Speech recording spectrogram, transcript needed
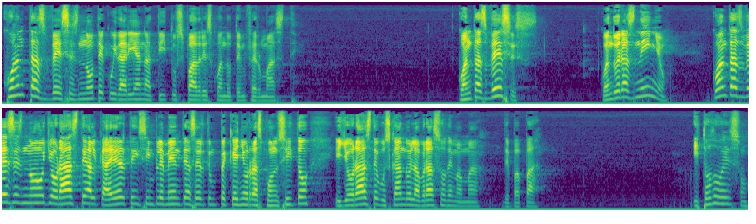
¿Cuántas veces no te cuidarían a ti tus padres cuando te enfermaste? ¿Cuántas veces? Cuando eras niño. ¿Cuántas veces no lloraste al caerte y simplemente hacerte un pequeño rasponcito y lloraste buscando el abrazo de mamá, de papá? Y todo eso.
